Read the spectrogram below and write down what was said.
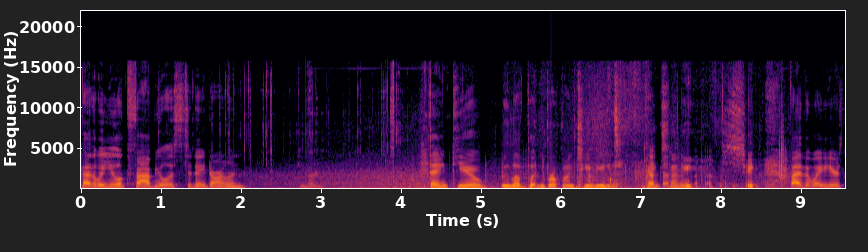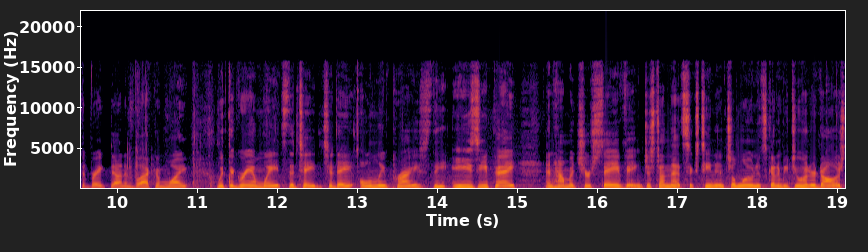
By the way, you look fabulous today, darling. Thank you. We love putting Brooke on TV. Thanks, honey. She, by the way, here's the breakdown in black and white with the gram weights, the today only price, the easy pay, and how much you're saving. Just on that 16 inch alone, it's going to be $200.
